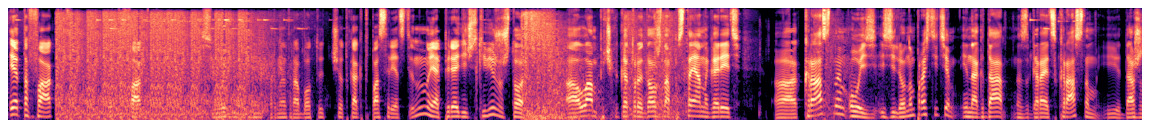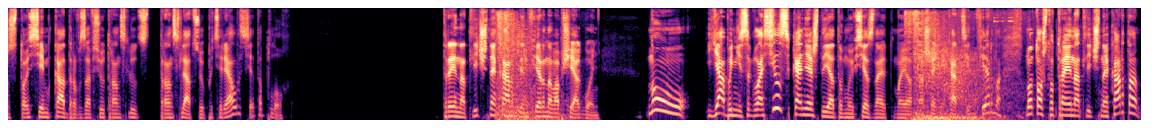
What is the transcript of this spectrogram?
Это факт. Это факт. Сегодня интернет работает что-то как-то посредственно. Ну, я периодически вижу, что э, лампочка, которая должна постоянно гореть э, красным, ой, зеленым, простите, иногда загорается красным, и даже 107 кадров за всю транслю... трансляцию потерялось, это плохо. Трейн отличная карта, Инферно вообще огонь. Ну, я бы не согласился, конечно, я думаю, все знают мое отношение к карте Инферно. Но то, что Трейн отличная карта,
